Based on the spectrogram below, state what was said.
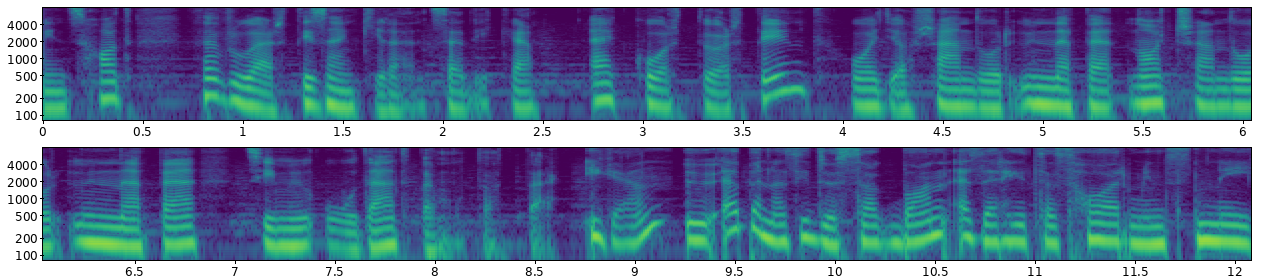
1936. február 19-e ekkor történt, hogy a Sándor ünnepe, Nagy Sándor ünnepe című ódát bemutatták. Igen, ő ebben az időszakban 1734-től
